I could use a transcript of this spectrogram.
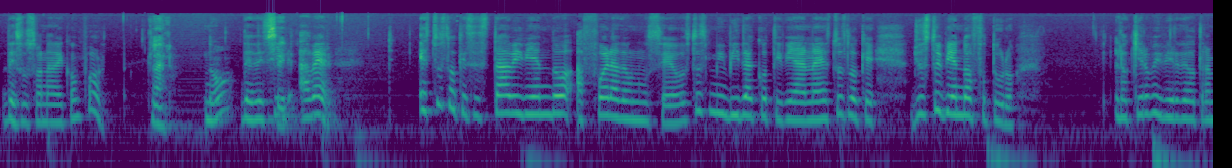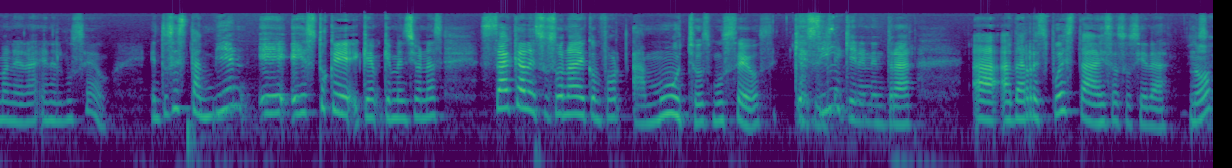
de su zona de confort. Claro. ¿No? De decir, a ver, esto es lo que se está viviendo afuera de un museo, esto es mi vida cotidiana, esto es lo que yo estoy viendo a futuro. Lo quiero vivir de otra manera en el museo. Entonces también eh, esto que, que, mencionas saca de su zona de confort a muchos museos que sí le quieren entrar a, dar respuesta a esa sociedad, ¿no?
